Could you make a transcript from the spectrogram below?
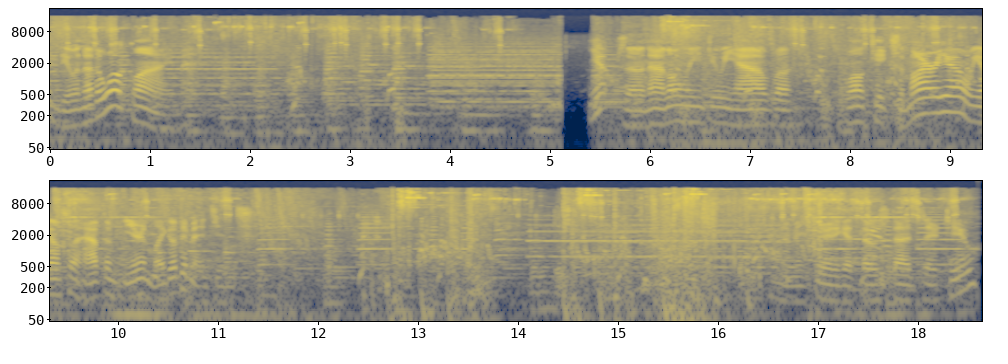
And do another wall climb. Yep, so not only do we have uh, wall kicks in Mario, we also have them here in LEGO Dimensions. Gonna make sure to get those studs there too.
